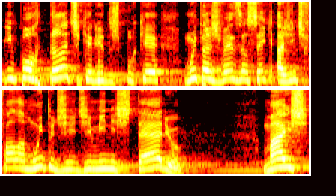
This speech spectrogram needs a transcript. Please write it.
importante, queridos, porque muitas vezes eu sei que a gente fala muito de, de ministério, mas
